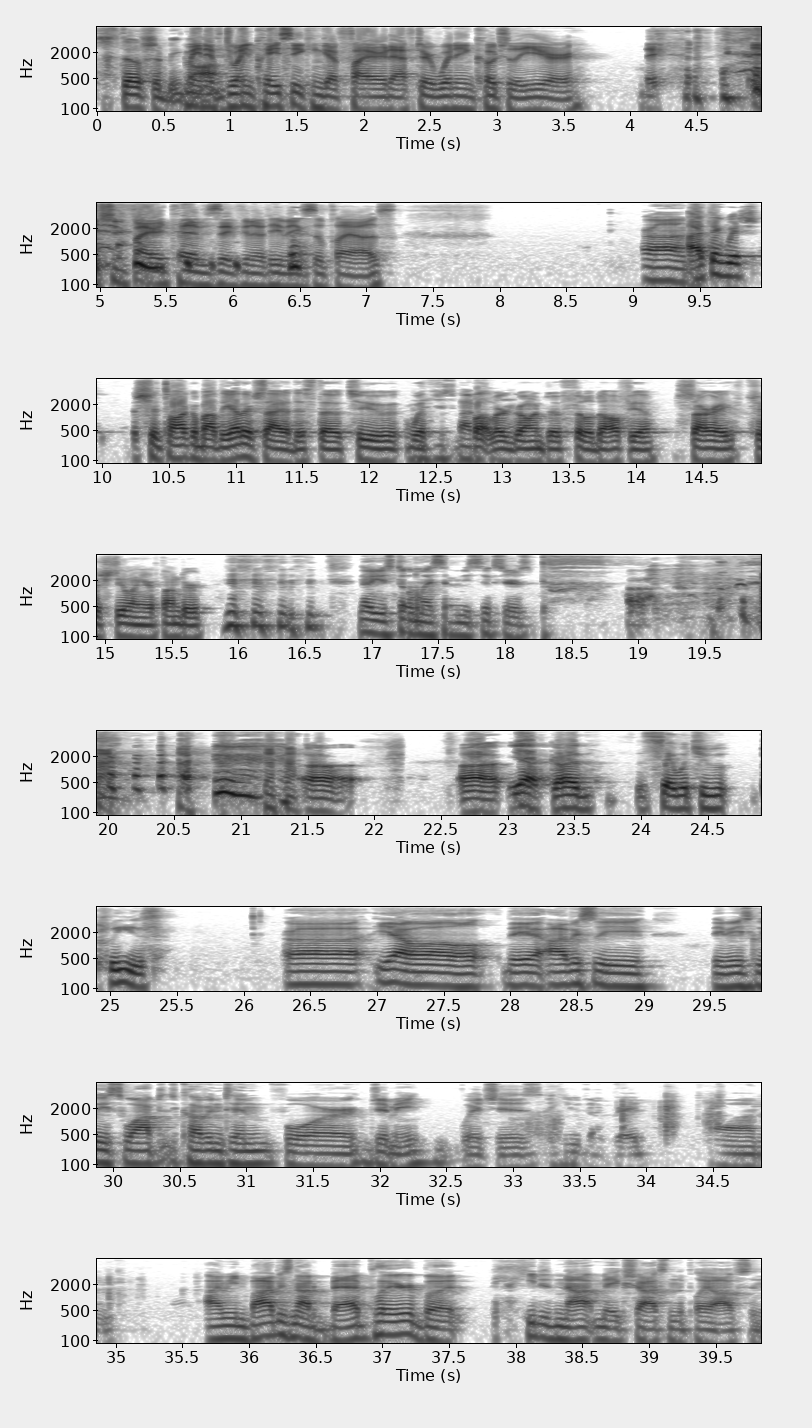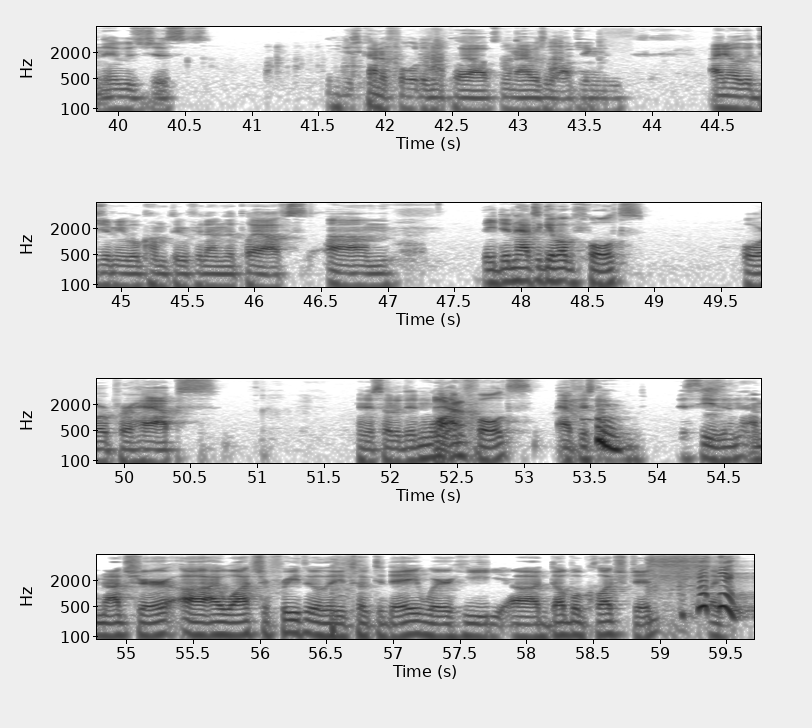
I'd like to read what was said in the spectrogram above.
Still should be. Gone. I mean, if Dwane Casey can get fired after winning Coach of the Year, they, they should fire Thibs even if he makes the playoffs. Um, I think we should should talk about the other side of this though too with Butler to going to Philadelphia. Sorry for stealing your thunder. no, you stole my 76ers. Uh, uh, yeah, go ahead. Say what you please. Uh, yeah, well, they obviously they basically swapped Covington for Jimmy, which is a huge upgrade. Um, I mean, Bobby's not a bad player, but he did not make shots in the playoffs, and it was just he just kind of folded in the playoffs when I was watching. I know that Jimmy will come through for them in the playoffs. Um, they didn't have to give up Fultz, or perhaps Minnesota didn't want yeah. Fultz after this season. I'm not sure. Uh, I watched a free throw that he took today where he uh, double clutched it. Like,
